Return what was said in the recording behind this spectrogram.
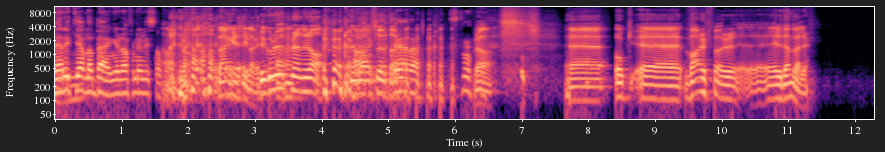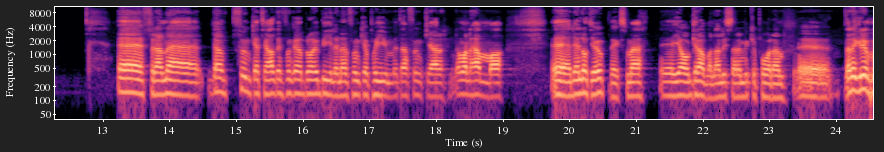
Det är en riktig jävla banger, där får ni lyssna på. Ja, Bangers gillar vi. Vi går ut med den idag, när vi avslutar. Det är det. Bra. Eh, och eh, varför är det den du väljer? Eh, för den, är, den funkar till allt. Den funkar bra i bilen, den funkar på gymmet, den funkar när man är hemma. Eh, det är en låt jag är uppväxt med. Eh, jag och grabbarna lyssnade mycket på den. Eh, den är grym.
